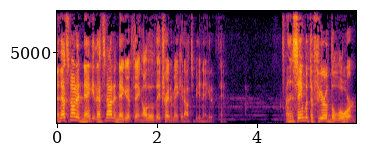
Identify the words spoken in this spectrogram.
and that's not a negative. That's not a negative thing, although they try to make it out to be a negative thing. And the same with the fear of the Lord.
